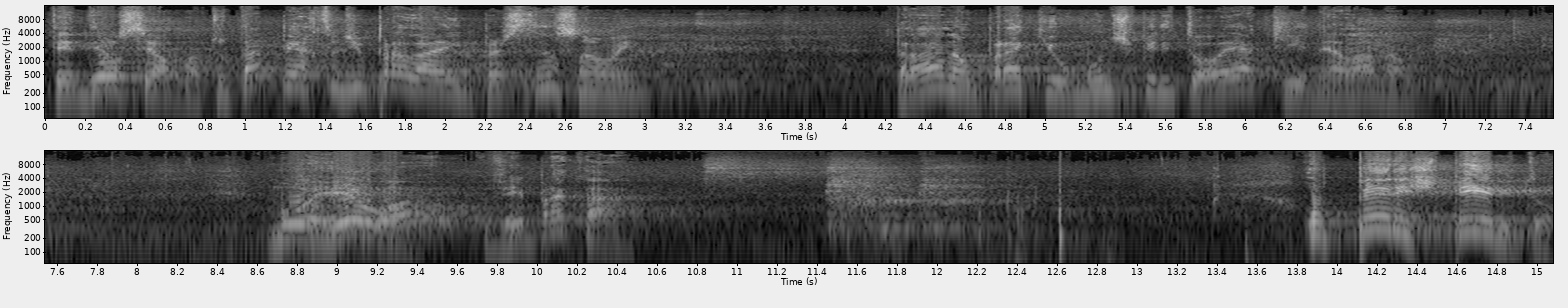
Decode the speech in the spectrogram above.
Entendeu, Selma? Tu tá perto de ir para lá, hein? Presta atenção, hein? Para não, para que o mundo espiritual é aqui, né? Lá não. Morreu, ó, vem para cá. O perispírito,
